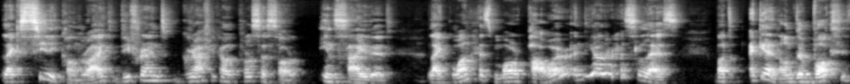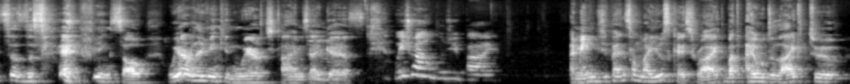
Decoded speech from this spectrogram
like silicon, right? Different graphical processor inside it. Like one has more power and the other has less. But again, on the box it's just the same thing. So we are living in weird times, I Mm. guess. Which one would you buy? I mean, it depends on my use case, right? But I would like to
